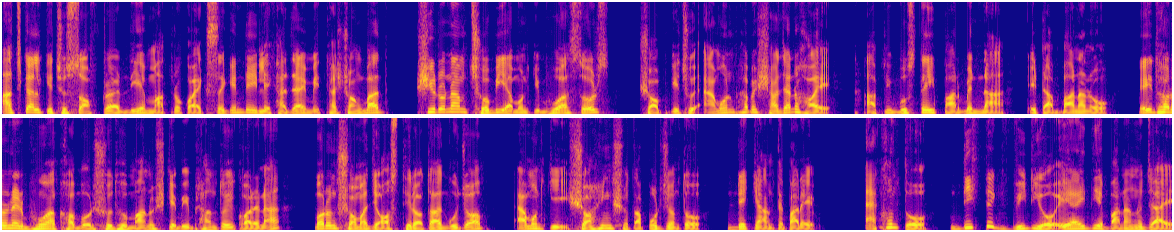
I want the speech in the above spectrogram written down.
আজকাল কিছু সফটওয়্যার দিয়ে মাত্র কয়েক সেকেন্ডেই লেখা যায় মিথ্যা সংবাদ, শিরোনাম, ছবি, এমনকি ভুয়া সোর্স সবকিছু এমনভাবে সাজানো হয়, আপনি বুঝতেই পারবেন না এটা বানানো। এই ধরনের ভুয়া খবর শুধু মানুষকে বিভ্রান্তই করে না, বরং সমাজে অস্থিরতা, গুজব, এমনকি সহিংসতা পর্যন্ত ডেকে আনতে পারে। এখন তো ডিফেক্ট ভিডিও এআই দিয়ে বানানো যায়,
